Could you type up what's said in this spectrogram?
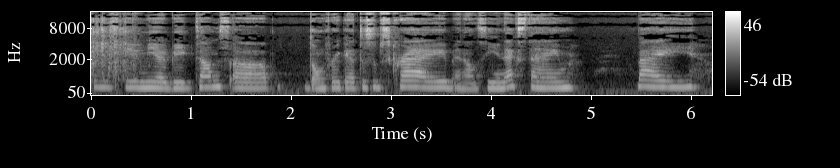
please give me a big thumbs up. Don't forget to subscribe and I'll see you next time. Bye!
